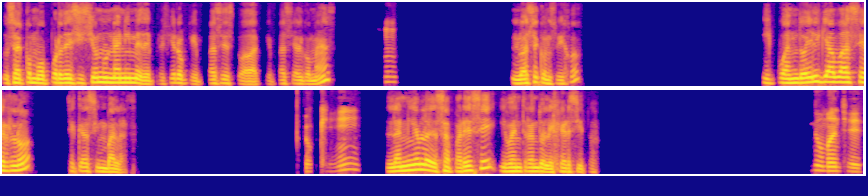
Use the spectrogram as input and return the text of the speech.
O sea, como por decisión unánime de prefiero que pase esto a que pase algo más. Lo hace con su hijo. Y cuando él ya va a hacerlo, se queda sin balas. Ok. La niebla desaparece y va entrando el ejército. No manches.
